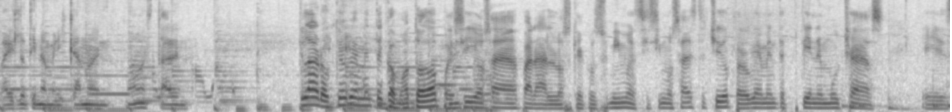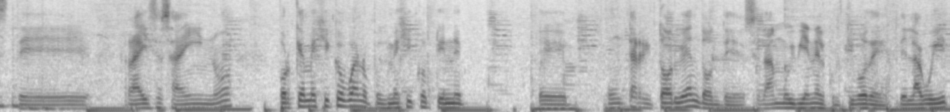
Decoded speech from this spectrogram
país latinoamericano en ¿no? estar en... Claro, que obviamente como todo, pues sí, o sea, para los que consumimos hicimos, ah, está chido, pero obviamente tiene muchas este, raíces ahí, ¿no? ¿Por qué México? Bueno, pues México tiene eh, un territorio en donde se da muy bien el cultivo de, de la weed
